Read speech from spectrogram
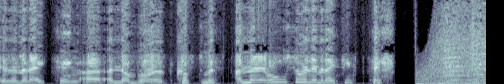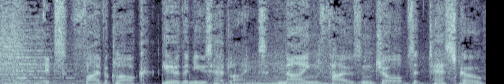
Eliminating a, a number of customers and they're also eliminating fish. It's five o'clock. Here are the news headlines. 9,000 jobs at Tesco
